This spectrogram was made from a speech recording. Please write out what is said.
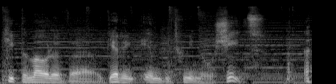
keep them out of uh, getting in between those sheets.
